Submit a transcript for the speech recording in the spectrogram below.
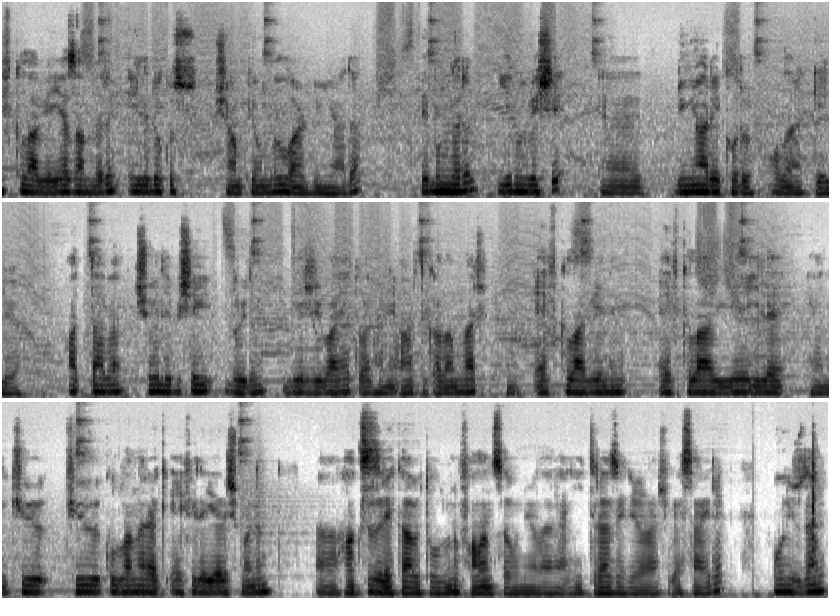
F klavye yazanların 59 şampiyonluğu var dünyada ve bunların 25'i e, dünya rekoru olarak geliyor. Hatta ben şöyle bir şey duydum. Bir rivayet var. Hani artık adamlar F klavyenin F klavye ile yani Q Q kullanarak F ile yarışmanın a, haksız rekabet olduğunu falan savunuyorlar. Yani itiraz ediyorlar vesaire. O yüzden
